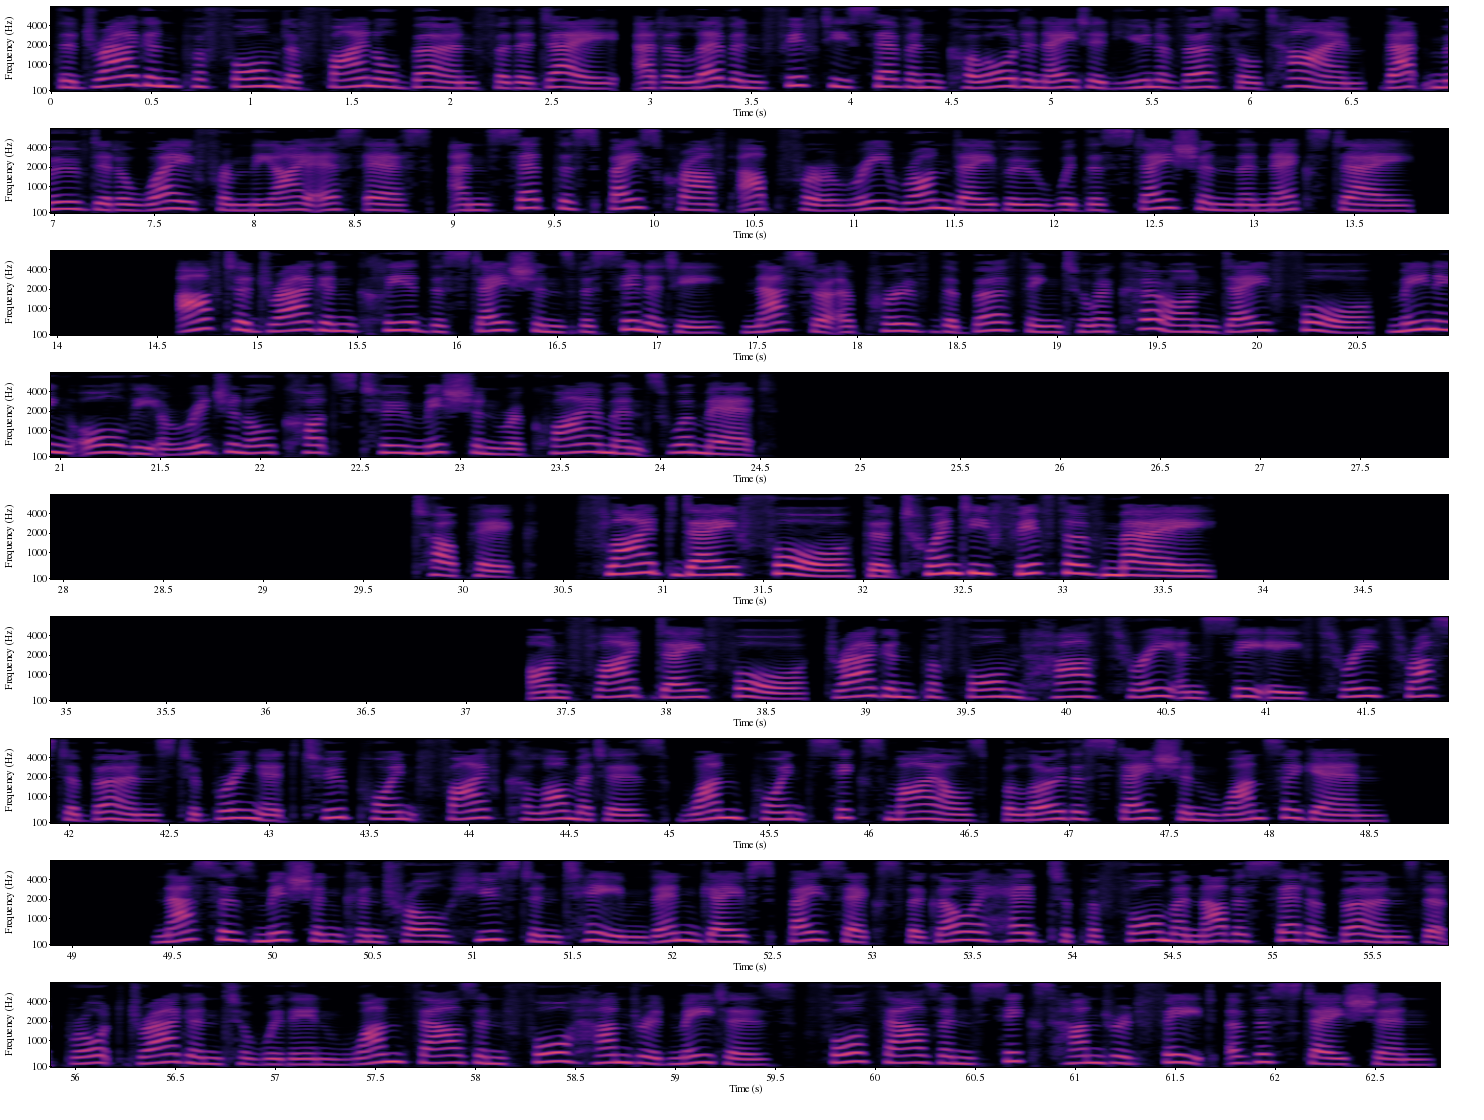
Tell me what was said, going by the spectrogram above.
The Dragon performed a final burn for the day, at 11.57 Coordinated Universal Time, that moved it away from the ISS, and set the spacecraft up for a re-rendezvous with the station the next day. After Dragon cleared the station's vicinity, NASA approved the berthing to occur on Day 4, meaning all the original COTS-2 mission requirements were met. Topic: Flight Day 4, the 25th of May. On Flight Day 4, Dragon performed Ha-3 and CE-3 thruster burns to bring it 2.5 kilometers (1.6 miles) below the station once again. NASA's Mission Control Houston team then gave SpaceX the go-ahead to perform another set of burns that brought Dragon to within 1,400 meters (4,600 feet) of the station.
